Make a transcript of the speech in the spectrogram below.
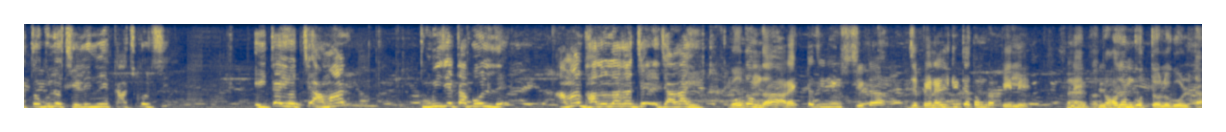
এতগুলো ছেলে নিয়ে কাজ করছি। এইটাই হচ্ছে আমার তুমি যেটা বললে আমার ভালো লাগার যে জায়গায়। গৌতম দা আরেকটা জিনিস যেটা যে পেনাল্টিটা তোমরা পেলে মানে হজম করতে হলো গোলটা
